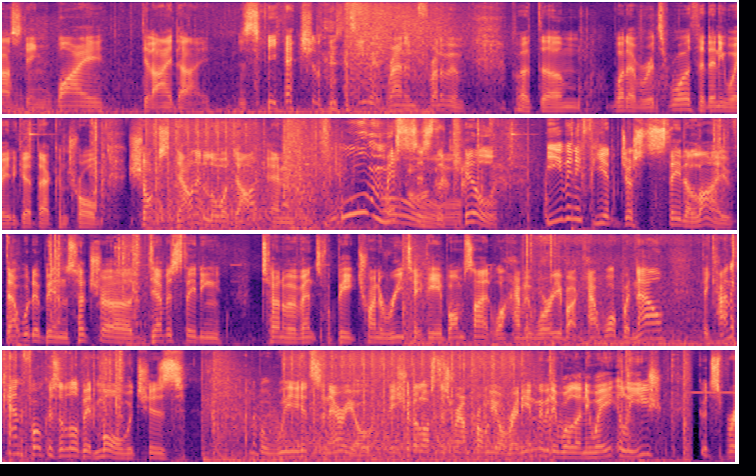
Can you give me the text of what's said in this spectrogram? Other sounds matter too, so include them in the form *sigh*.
asking, why did I die? *laughs* Because he actually, his teammate ran in front of him. But um, whatever, it's worth it anyway to get that control. Shox down in lower dark and ooh, misses the oh. kill. Even if he had just stayed alive, that would have been such a devastating turn of events for Big trying to retake the A-bomb site while having to worry about Catwalk. But now they kind of can focus a little bit more, which is kind of a weird scenario. They should have lost this round probably already, and maybe they will anyway. Elige, good spray.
